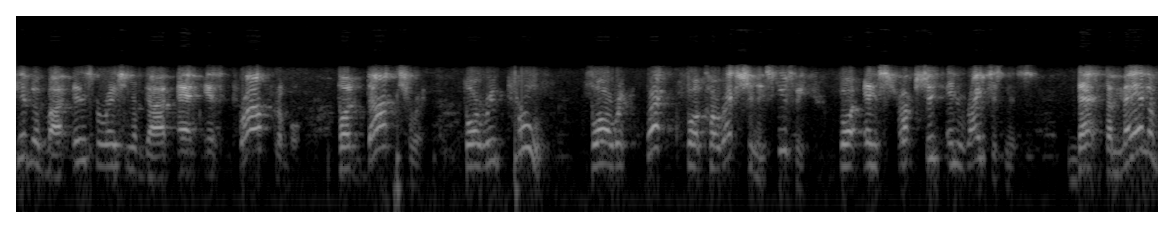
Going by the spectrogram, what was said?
given by inspiration of God and is profitable for doctrine, for reproof, for for correction. Excuse me, for instruction in righteousness, that the man of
